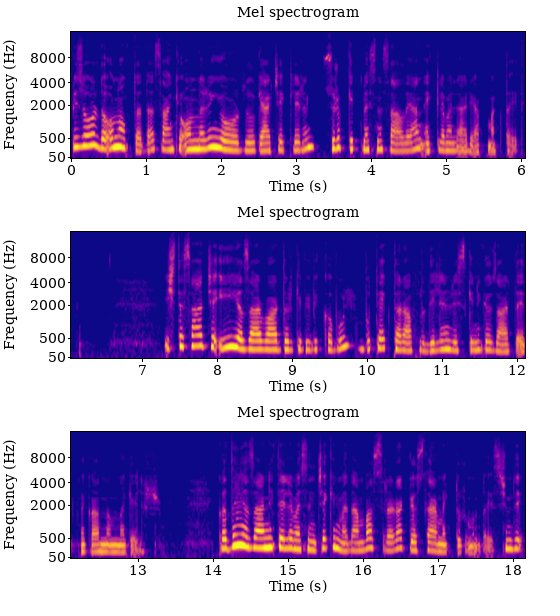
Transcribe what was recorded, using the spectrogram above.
Biz orada o noktada sanki onların yoğurduğu gerçeklerin sürüp gitmesini sağlayan eklemeler yapmaktaydık. İşte sadece iyi yazar vardır gibi bir kabul bu tek taraflı dilin riskini göz ardı etmek anlamına gelir. Kadın yazar nitelemesini çekinmeden bastırarak göstermek durumundayız. Şimdi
